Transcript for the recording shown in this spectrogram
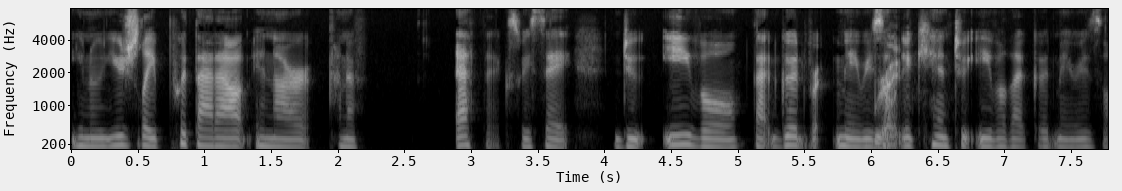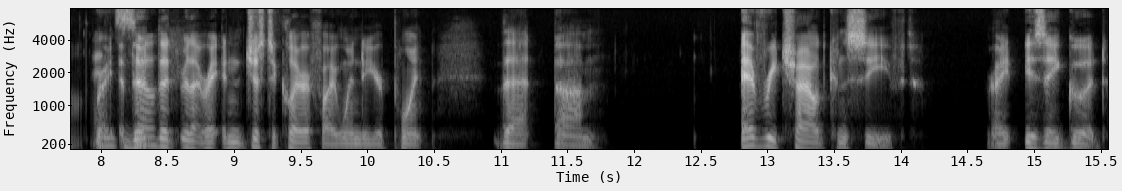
you know, usually put that out in our kind of ethics. We say, do evil that good may result. Right. You can't do evil that good may result. And right. So, the, the, right. And just to clarify, Wendy, your point that um, every child conceived, right, is a good.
